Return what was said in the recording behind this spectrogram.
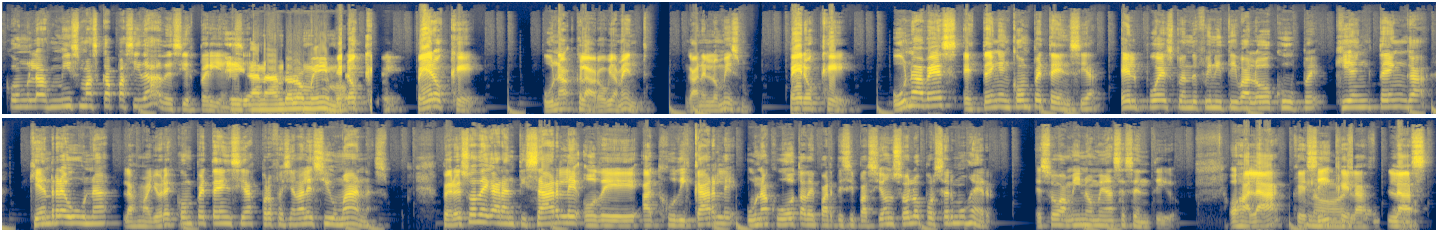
con las mismas capacidades y experiencia. Y ganando lo mismo. Pero que, pero que, una, claro, obviamente, ganen lo mismo, pero que una vez estén en competencia, el puesto en definitiva lo ocupe quien tenga, quien reúna las mayores competencias profesionales y humanas. Pero eso de garantizarle o de adjudicarle una cuota de participación solo por ser mujer, eso a mí no me hace sentido. Ojalá que sí, que las, las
